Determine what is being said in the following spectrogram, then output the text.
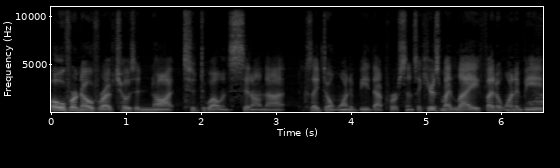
over and over I've chosen not to dwell and sit on that because I don't want to be that person. It's like, here's my life. I don't want to be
